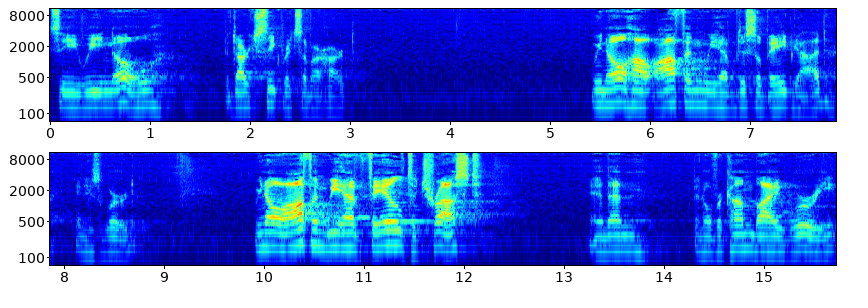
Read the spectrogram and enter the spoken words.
See, we know the dark secrets of our heart. We know how often we have disobeyed God and His Word. We know often we have failed to trust and then been overcome by worry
